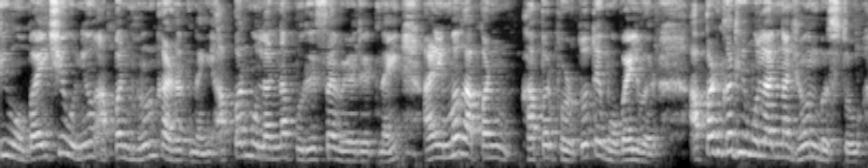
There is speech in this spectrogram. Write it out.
ती मोबाईलची उणीव आपण भरून काढत नाही. आपण मुलांना पुरेसा वेळ देत नाही. आणि मग आपण खापर फोडतो ते मोबाईलवर. आपण कधी मुलांना घेऊन बसतो?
